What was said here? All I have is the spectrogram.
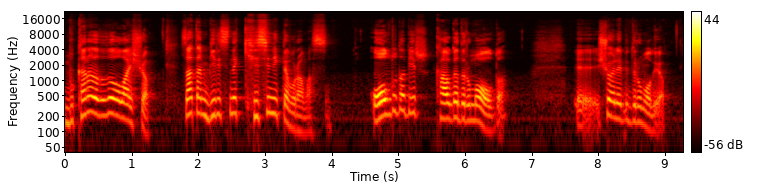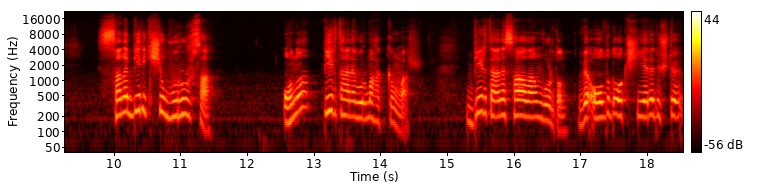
Bu Kanada'da da olay şu. Zaten birisine kesinlikle vuramazsın. Oldu da bir kavga durumu oldu. Ee, şöyle bir durum oluyor. Sana bir kişi vurursa onu bir tane vurma hakkın var. Bir tane sağlam vurdun ve oldu da o kişi yere düştü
